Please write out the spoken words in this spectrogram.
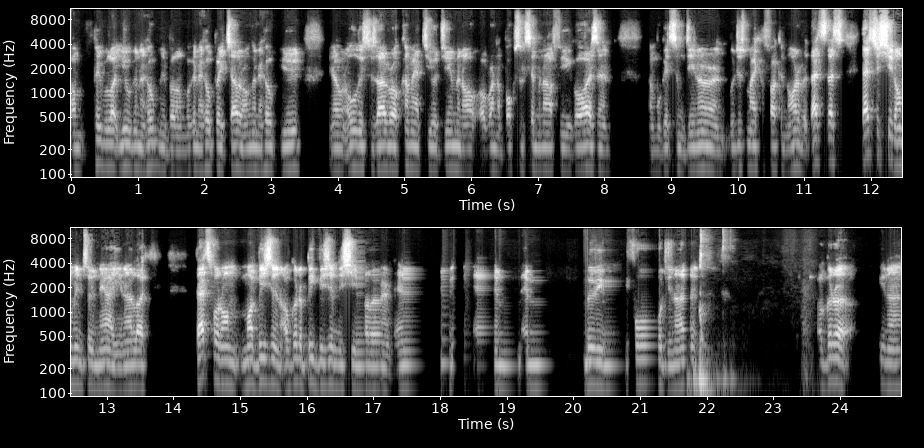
um, people like you are going to help me, brother. We're going to help each other. I'm going to help you. You know, when all this is over, I'll come out to your gym and I'll, I'll run a boxing seminar for you guys, and and we'll get some dinner and we'll just make a fucking night of it. That's that's that's the shit I'm into now. You know, like that's what I'm. My vision. I've got a big vision this year, brother, and and and moving forward. You know, I've got to, you know,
